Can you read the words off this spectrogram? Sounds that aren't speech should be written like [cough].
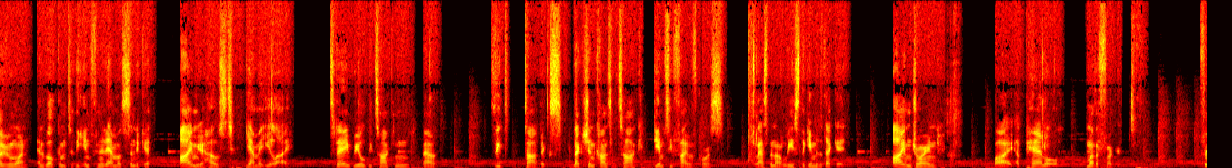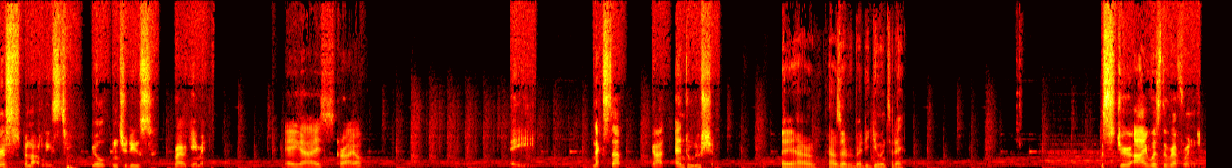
Hello, everyone, and welcome to the Infinite Ammo Syndicate. I'm your host, Gamma Eli. Today, we will be talking about three topics next gen console talk, DMC5, of course, last but not least, the game of the decade. I am joined by a panel motherfuckers. First but not least, we'll introduce Cryo Gaming. Hey guys, Cryo. Hey. Next up, got Andalusian. Hey, how how's everybody doing today? Mr. I was the Reverend.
